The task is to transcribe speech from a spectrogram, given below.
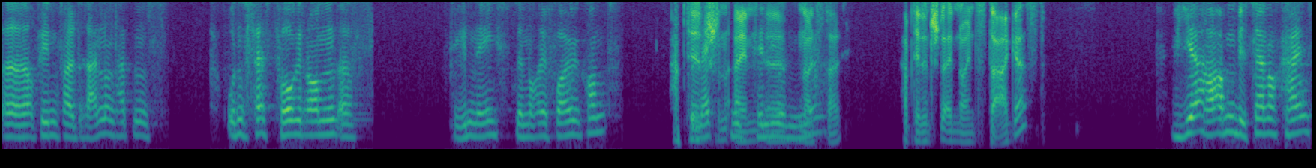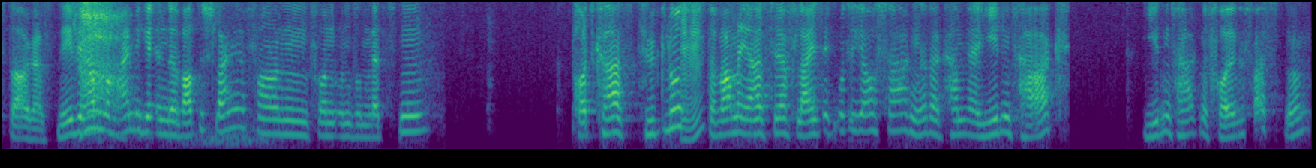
äh, auf jeden Fall dran und hatten es uns fest vorgenommen, dass demnächst eine neue Folge kommt. Habt ihr denn schon einen äh, neuen Star? Habt ihr denn schon einen neuen Stargast? Wir haben bisher noch keinen Stargast. Nee, wir haben noch einige in der Warteschlange von, von unserem letzten Podcast-Zyklus. Mhm. Da waren wir ja sehr fleißig, muss ich auch sagen. Ne? Da kam ja jeden Tag, jeden Tag eine Folge fast. Ne?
